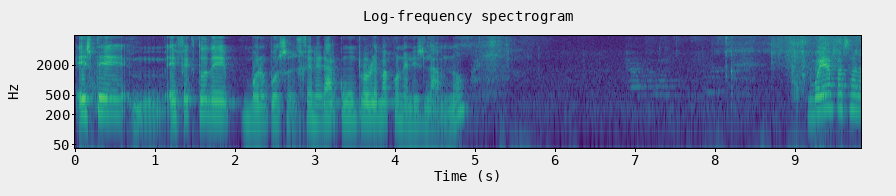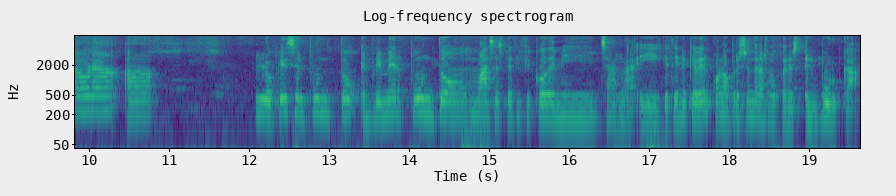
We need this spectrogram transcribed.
este mm, efecto de bueno pues generar como un problema con el Islam, ¿no? Voy a pasar ahora a lo que es el punto, el primer punto más específico de mi charla y que tiene que ver con la opresión de las mujeres, el burka.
